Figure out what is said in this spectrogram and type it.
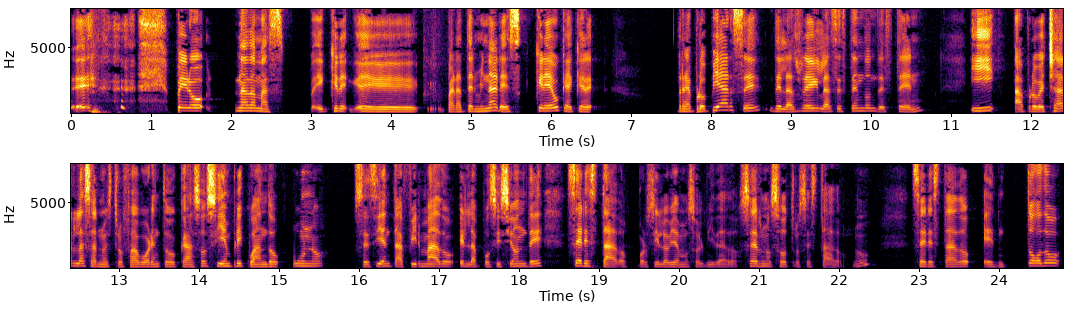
eh, pero nada más. para terminar es, creo que hay que reapropiarse de las reglas, estén donde estén, y aprovecharlas a nuestro favor en todo caso, siempre y cuando uno se sienta afirmado en la posición de ser Estado, por si lo habíamos olvidado, ser nosotros Estado, ¿no? Ser Estado en todo,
